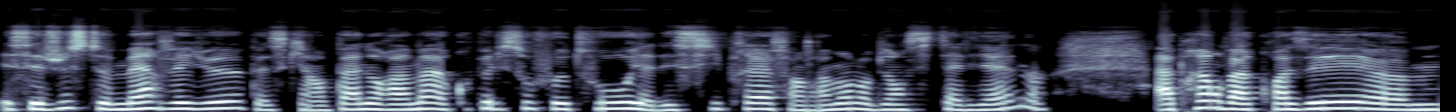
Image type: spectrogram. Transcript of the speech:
et c'est juste merveilleux parce qu'il y a un panorama à couper le souffle autour, il y a des cyprès, enfin vraiment l'ambiance italienne. Après on va croiser euh,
